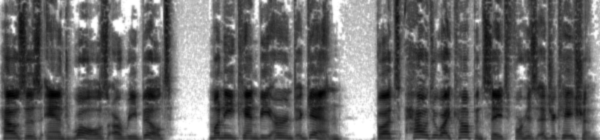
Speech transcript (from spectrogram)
Houses and walls are rebuilt, money can be earned again, but how do I compensate for his education?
